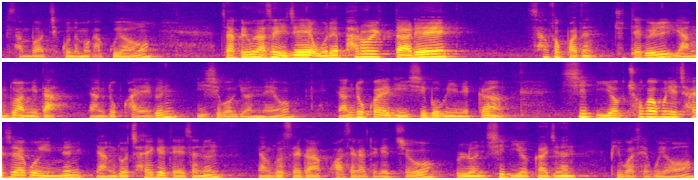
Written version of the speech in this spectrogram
그래서 한번 짚고 넘어갔고요. 자 그리고 나서 이제 올해 8월 달에 상속받은 주택을 양도합니다. 양도가액은 20억이었네요. 양도가액이 20억이니까 12억 초과분이 차지하고 있는 양도 차익에 대해서는 양도세가 과세가 되겠죠. 물론 12억까지는 비과세고요.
